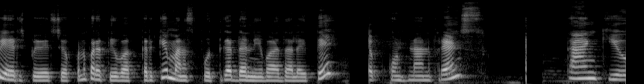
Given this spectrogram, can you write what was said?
పేరు పేరు చెప్పున ప్రతి ఒక్కరికి మనస్ఫూర్తిగా ధన్యవాదాలు అయితే చెప్పుకుంటున్నాను ఫ్రెండ్స్. థ్యాంక్ యూ.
